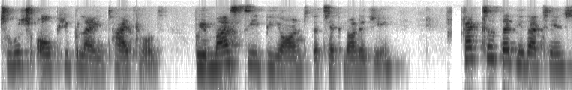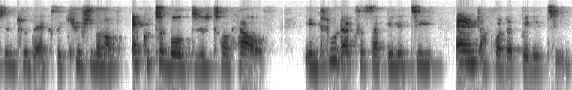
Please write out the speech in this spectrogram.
to which all people are entitled. We must see beyond the technology. Factors that need attention to the execution of equitable digital health include accessibility and affordability.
